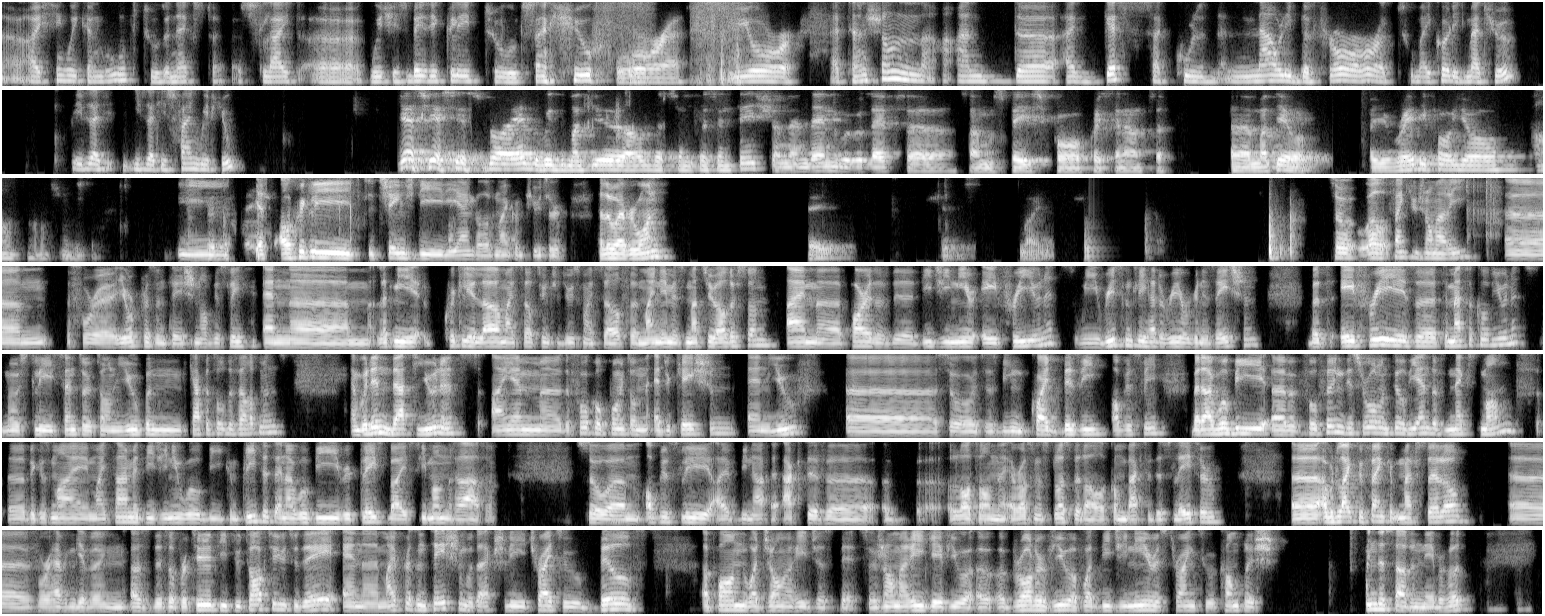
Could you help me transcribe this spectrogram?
Uh, I think we can move to the next uh, slide, uh, which is basically to thank you for uh, your attention. And uh, I guess I could now leave the floor to my colleague Mathieu, if that, if that is fine with you. Yes, yes, yes. Go ahead with Mathieu Alderson presentation, and then we will have uh, some space for question and answer. Uh, Matteo, are you ready for your Yes, I'll quickly to change the, the angle of my computer. Hello, everyone. Okay. It's my- So, well, thank you, Jean-Marie, um, for uh, your presentation, obviously. And um, let me quickly allow myself to introduce myself. Uh, my name is Mathieu Alderson. I'm uh, part of the DG Near A3 unit. We recently had a reorganization, but A3 is a thematical unit, mostly centered on urban capital development. And within that unit, I am uh, the focal point on education and youth. Uh, so it has been quite busy, obviously, but I will be uh, fulfilling this role until the end of next month uh, because my, my time at DGNU will be completed and I will be replaced by Simon Rave. So um, obviously I've been active uh, a, a lot on Erasmus Plus, but I'll come back to this later. Uh, I would like to thank Marcelo uh, for having given us this opportunity to talk to you today. And uh, my presentation would actually try to build upon what Jean-Marie just did. So Jean-Marie gave you a, a broader view of what DG NEAR is trying to accomplish in the southern neighborhood.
